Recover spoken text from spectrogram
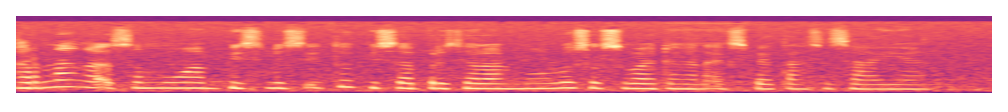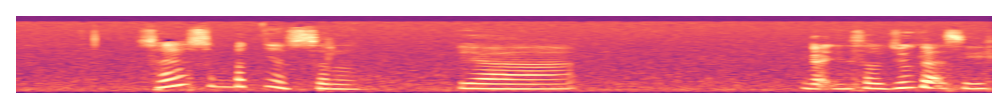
karena nggak semua bisnis itu bisa berjalan mulus sesuai dengan ekspektasi saya. Saya sempat nyesel. Ya nggak nyesel juga sih.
